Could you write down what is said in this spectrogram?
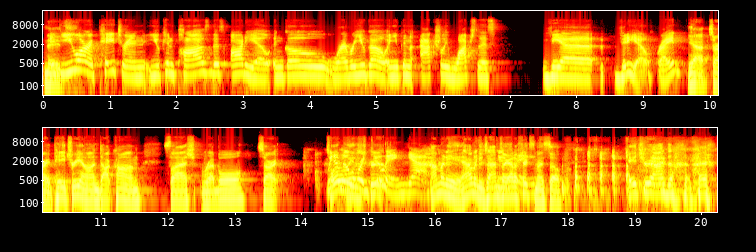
Nate's- If you are a patron, you can pause this audio and go wherever you go, and you can actually watch this via video, right? yeah, sorry, patreon.com slash rebel. Sorry. We don't know what we're doing. Yeah. How many how many Just times I gotta fix myself? Patreon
